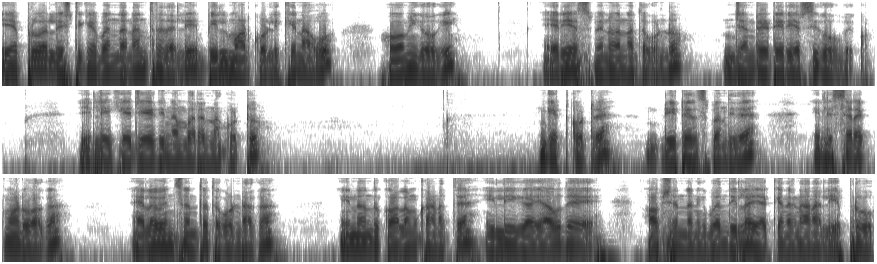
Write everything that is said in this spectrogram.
ಈ ಎಪ್ರೂವಲ್ ಲಿಸ್ಟಿಗೆ ಬಂದ ನಂತರದಲ್ಲಿ ಬಿಲ್ ಮಾಡ್ಕೊಳ್ಳಿಕ್ಕೆ ನಾವು ಹೋಮಿಗೆ ಹೋಗಿ ಏರಿಯರ್ಸ್ ಮೆನುವನ್ನು ತಗೊಂಡು ಜನ್ರೇಟ್ ಏರಿಯರ್ಸಿಗೆ ಹೋಗಬೇಕು. ಇಲ್ಲಿ ಕೆ ಜಿ ಐ ಡಿ ನಂಬರನ್ನು ಕೊಟ್ಟು ಗೆಟ್ ಕೊಟ್ಟರೆ ಡೀಟೇಲ್ಸ್ ಬಂದಿದೆ. ಇಲ್ಲಿ ಸೆಲೆಕ್ಟ್ ಮಾಡುವಾಗ ಎಲೆವೆನ್ಸ್ ಅಂತ ತಗೊಂಡಾಗ ಇನ್ನೊಂದು ಕಾಲಮ್ ಕಾಣುತ್ತೆ. ಇಲ್ಲಿ ಈಗ ಯಾವುದೇ ಆಪ್ಷನ್ ನನಗೆ ಬಂದಿಲ್ಲ, ಯಾಕೆಂದರೆ ನಾನು ಅಲ್ಲಿ ಅಪ್ರೂವ್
